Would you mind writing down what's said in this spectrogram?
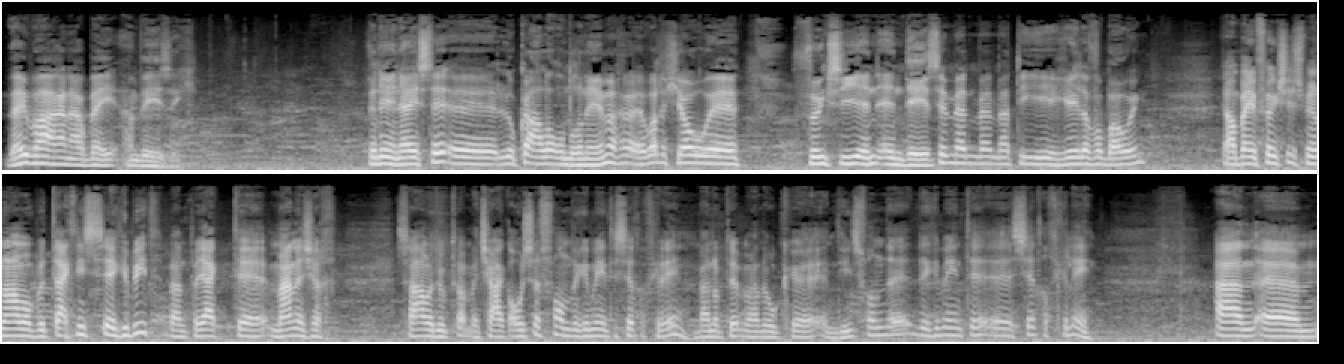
Wij waren erbij aanwezig. René Nijsten, eh, lokale ondernemer. Eh, wat is jouw eh, functie in, in deze met, met, met die gele verbouwing? Nou, mijn functie is met name op het technisch eh, gebied. Ik ben projectmanager. Samen doe ik dat met Jacques Oosters van de gemeente Sittard-Geleen. Ik ben op dit moment ook eh, in dienst van de, de gemeente Sittard-Geleen. En ehm,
